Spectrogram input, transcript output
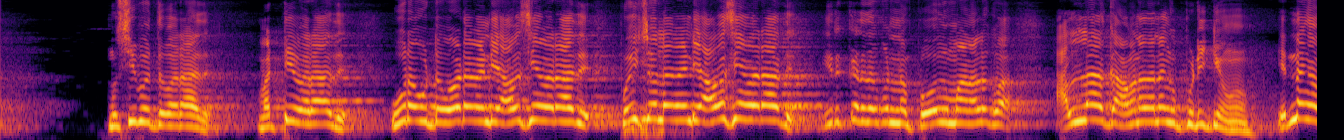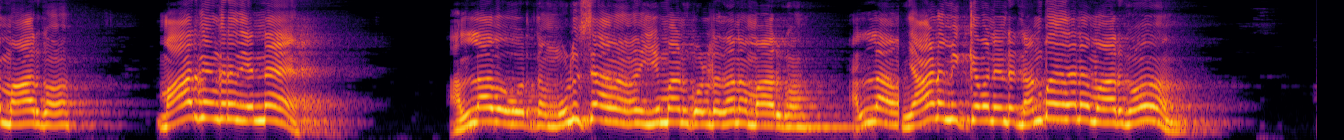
முசீபத்து வராது. வட்டி வராது. ஊரை விட்டு ஓட வேண்டிய அவசியம் வராது. பொய் சொல்ல வேண்டிய அவசியம் வராது. இருக்கிறத கொண்டு போதுமான அளவுக்கு வா- அவனை தானேங்க பிடிக்கும். என்னங்க மார்க்கம்? மார்க்கங்கிறது என்ன? அல்லாவை ஒருத்தன் முழுசாக அவன் ஈமான் கொள்வது தானே மார்க்கம்? அல்லாஹ் ஞானமிக்கவன் என்று நண்பது தானே மார்க்கம்?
